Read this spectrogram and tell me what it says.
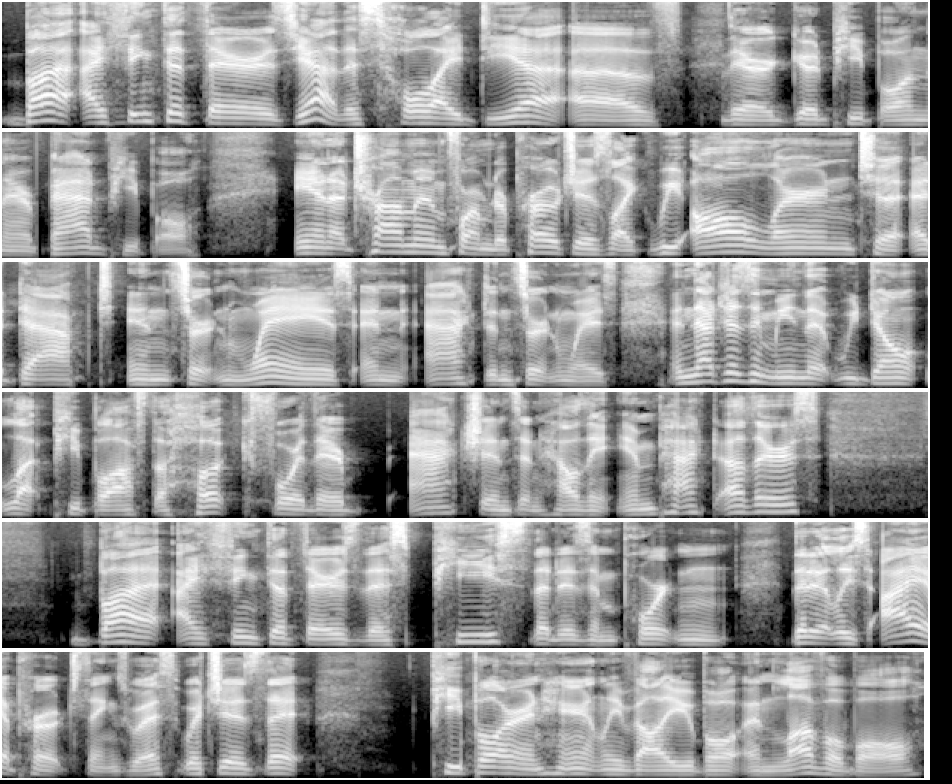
But I think that there's, yeah, this whole idea of there are good people and there are bad people. And a trauma informed approach is like we all learn to adapt in certain ways and act in certain ways. And that doesn't mean that we don't let people off the hook for their actions and how they impact others. But I think that there's this piece that is important that at least I approach things with, which is that people are inherently valuable and lovable.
